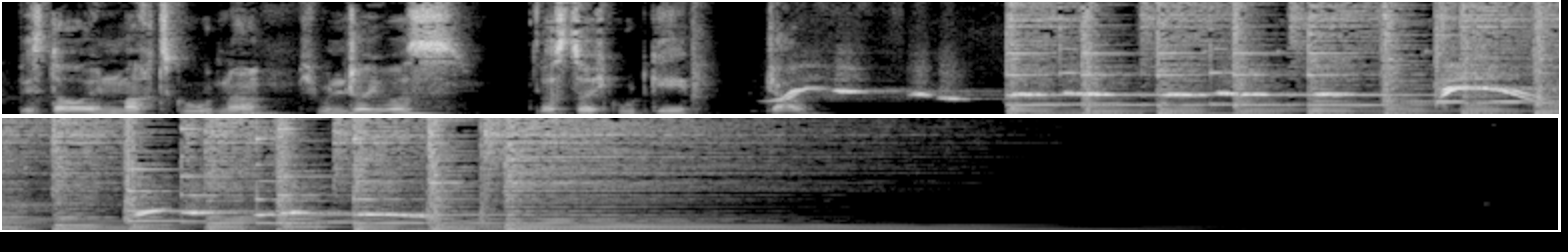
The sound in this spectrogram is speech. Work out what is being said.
Bis dahin macht's gut, ne? Ich wünsche euch was. Lasst euch gut gehen. Ciao.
